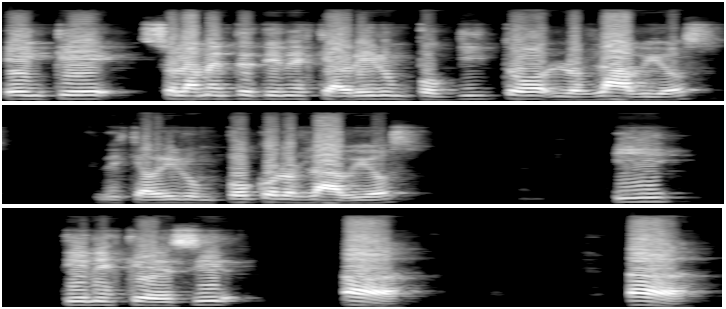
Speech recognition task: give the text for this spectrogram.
en que solamente tienes que abrir un poquito los labios, tienes que abrir un poco los labios y tienes que decir ah, ah,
